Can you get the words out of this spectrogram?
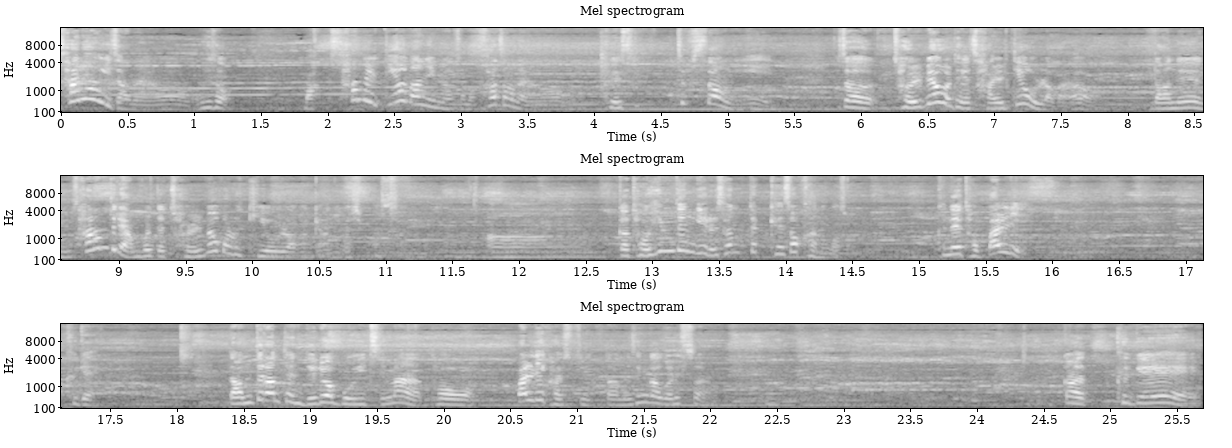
사냥이잖아요. 그래서 막 산을 뛰어다니면서 막 하잖아요. 그 특성이. 그래서 절벽을 되게 잘 뛰어 올라가요. 나는 사람들이 안 볼 때 절벽으로 기어 올라간 게 아닌가 싶었어요. 아, 그러니까 더 힘든 길을 선택해서 가는 거죠. 근데 더 빨리. 그게. 남들한테는 느려 보이지만 더 빨리 갈 수 있다는 생각을 했어요. 그러니까 그게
